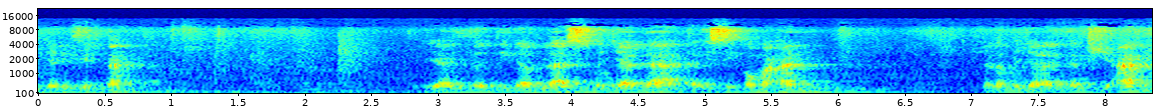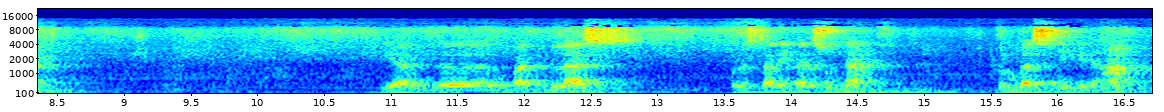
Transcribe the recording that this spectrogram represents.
menjadi fitnah. Yang ke-13 menjaga keistiqomahan dalam menjalankan syiar. Yang ke-14 melestarikan sunnah, membasmi bid'ah.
